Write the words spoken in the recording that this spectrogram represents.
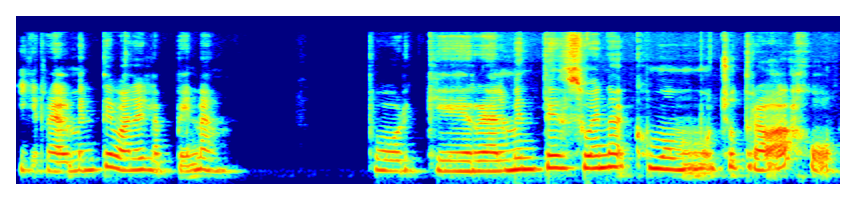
Y realmente vale la pena. Porque realmente suena como mucho trabajo.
